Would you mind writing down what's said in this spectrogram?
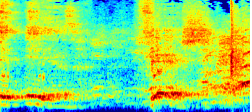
It is finished.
